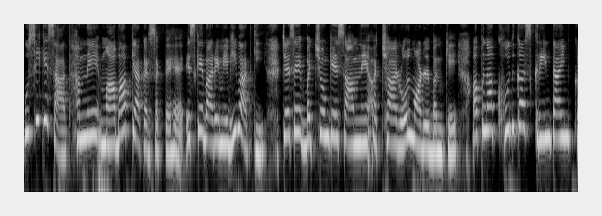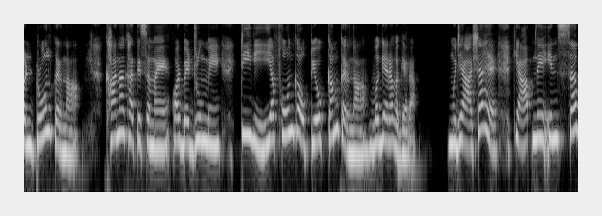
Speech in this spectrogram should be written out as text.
उसी के साथ हमने माँ बाप क्या कर सकते हैं? इसके बारे में भी बात की। जैसे बच्चों के सामने अच्छा रोल मॉडल बन के अपना खुद का स्क्रीन टाइम कंट्रोल करना, खाना खाते समय और बेडरूम में टीवी या फ़ोन का उपयोग कम करना वगैरह वगैरह। मुझे आशा है कि आपने इन सब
